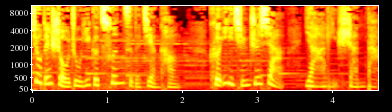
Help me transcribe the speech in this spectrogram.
就得守住一个村子的健康，可疫情之下压力山大。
